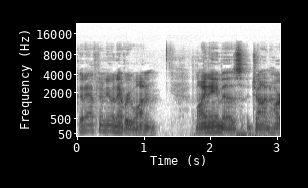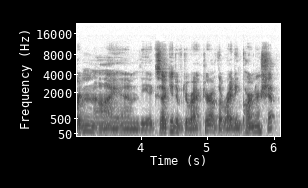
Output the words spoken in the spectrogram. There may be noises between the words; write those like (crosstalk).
Good afternoon, everyone. My name is John Harden. I am the Executive Director of the Writing Partnership,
